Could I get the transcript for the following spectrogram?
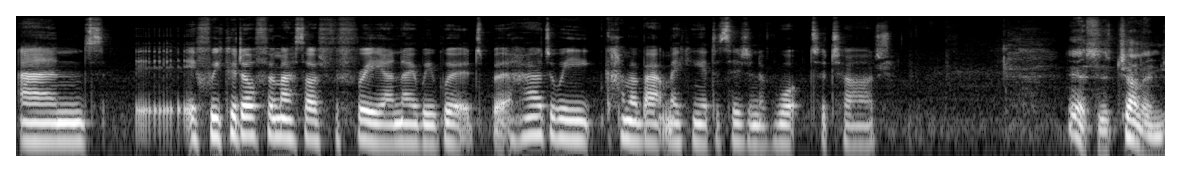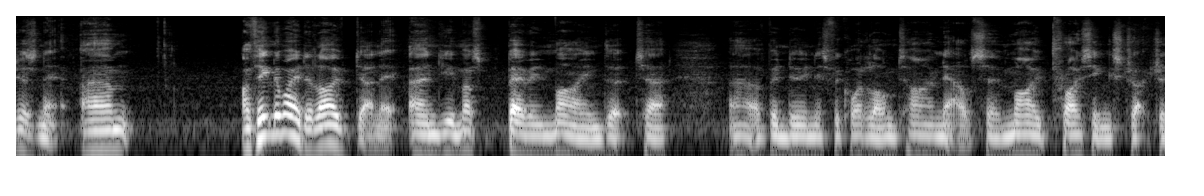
And if we could offer massage for free, I know we would. But how do we come about making a decision of what to charge? Yes, it's a challenge, isn't it? Um, I think the way that I've done it, and you must bear in mind that uh, Uh, I've been doing this for quite a long time now, so my pricing structure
